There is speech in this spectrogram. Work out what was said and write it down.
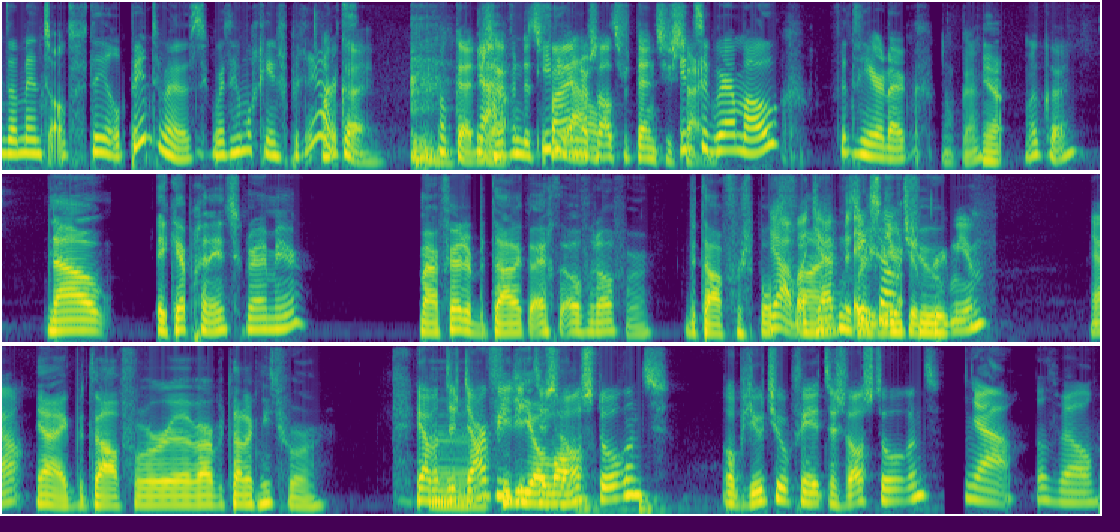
dat mensen adverteren op Pinterest. Ik word helemaal geïnspireerd. Oké. Oké, dus Ja, jij vindt het fijn als advertenties zijn? Instagram ook. Vind het heerlijk. Oké. Ja. Oké. Nou, ik heb geen Instagram meer. Maar verder betaal ik er echt overal voor. Ik betaal voor Spotify. Ja, want jij hebt natuurlijk YouTube Premium. Ja, Ja, ik betaal voor... eh, waar betaal ik niet voor? ja want dus Eh, daar vind je het dus wel storend. Op YouTube vind je het dus wel storend. Ja, dat wel.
